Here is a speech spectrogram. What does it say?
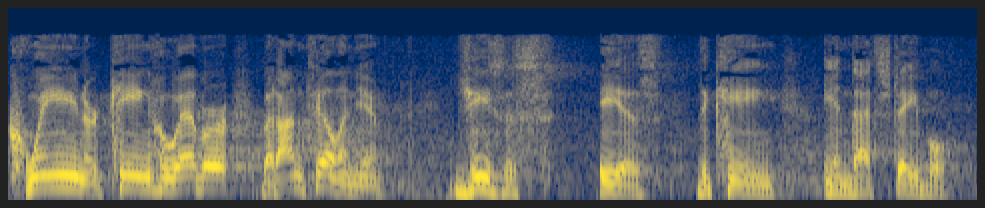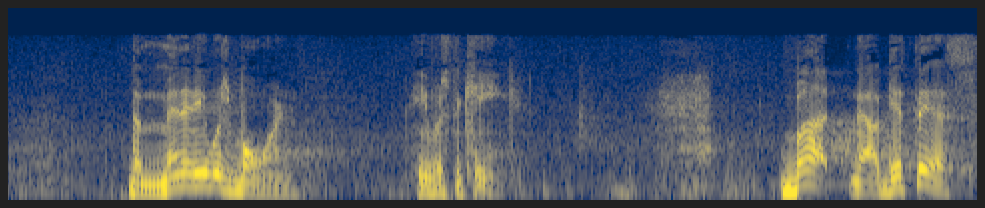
Queen or King, whoever, but I'm telling you, Jesus is the king in that stable. The minute he was born, he was the king. But, now get this.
